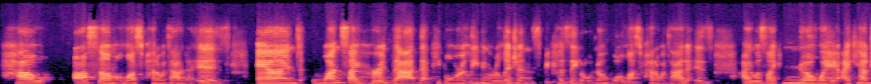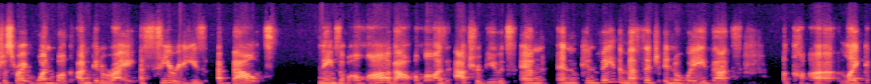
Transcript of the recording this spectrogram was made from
how awesome Allah subhanahu wa ta'ala is. And once I heard that, that people were leaving religions because they don't know who Allah subhanahu wa ta'ala is, I was like, no way, I can't just write one book. I'm going to write a series about names of Allah, about Allah's attributes, and, and convey the message in a way that's uh, like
